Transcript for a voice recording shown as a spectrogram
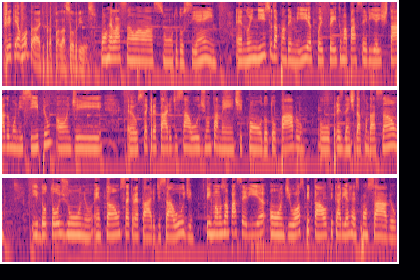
Fiquem à vontade para falar sobre isso. Com relação ao assunto do CIEM, é, no início da pandemia foi feita uma parceria Estado-município, onde é, o secretário de saúde, juntamente com o doutor Pablo, o presidente da fundação, e doutor Júnior, então secretário de saúde, firmamos uma parceria onde o hospital ficaria responsável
